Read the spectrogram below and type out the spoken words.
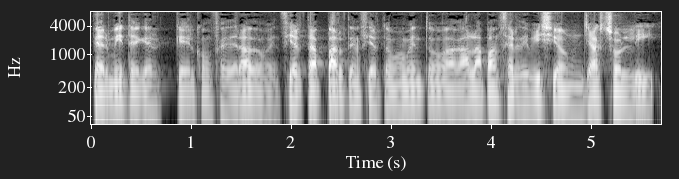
permite que el, que el, confederado en cierta parte, en cierto momento, haga la Panzer Division Jackson Lee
